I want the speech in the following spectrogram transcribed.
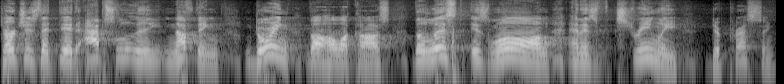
Churches that did absolutely nothing during the Holocaust, the list is long and is extremely depressing.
